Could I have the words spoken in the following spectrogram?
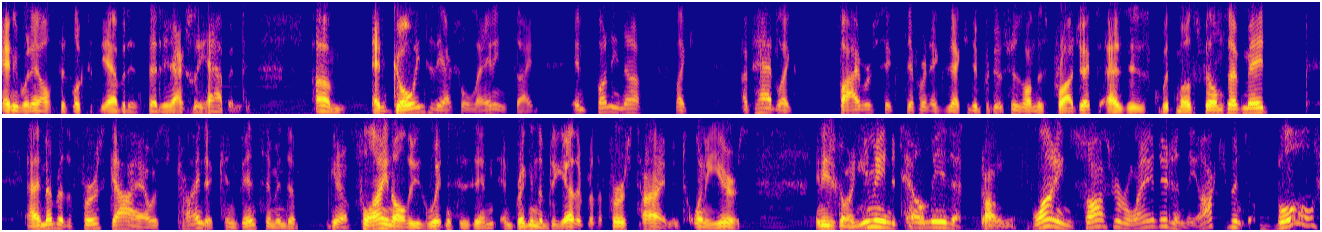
anyone else that looks at the evidence, that it actually happened. Um, and going to the actual landing site, and funny enough, like I've had like five or six different executive producers on this project, as is with most films I've made. And I remember the first guy, I was trying to convince him into, you know, flying all these witnesses in and bringing them together for the first time in 20 years. And he's going, You mean to tell me that a flying saucer landed and the occupants bullshit?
